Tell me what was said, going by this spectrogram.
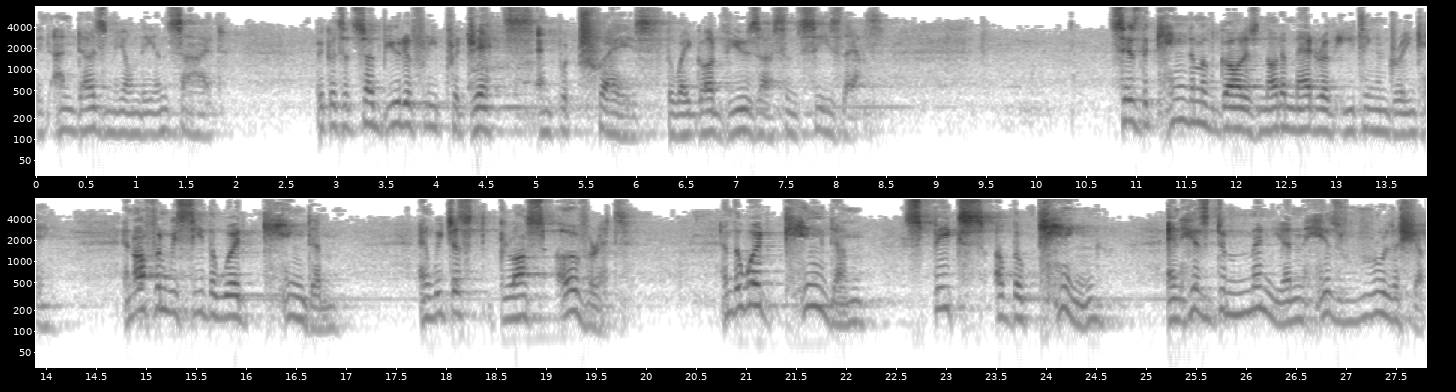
it undoes me on the inside because it so beautifully projects and portrays the way God views us and sees that. It says the kingdom of God is not a matter of eating and drinking. And often we see the word kingdom and we just gloss over it. And the word kingdom speaks of the king and his dominion, his rulership.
